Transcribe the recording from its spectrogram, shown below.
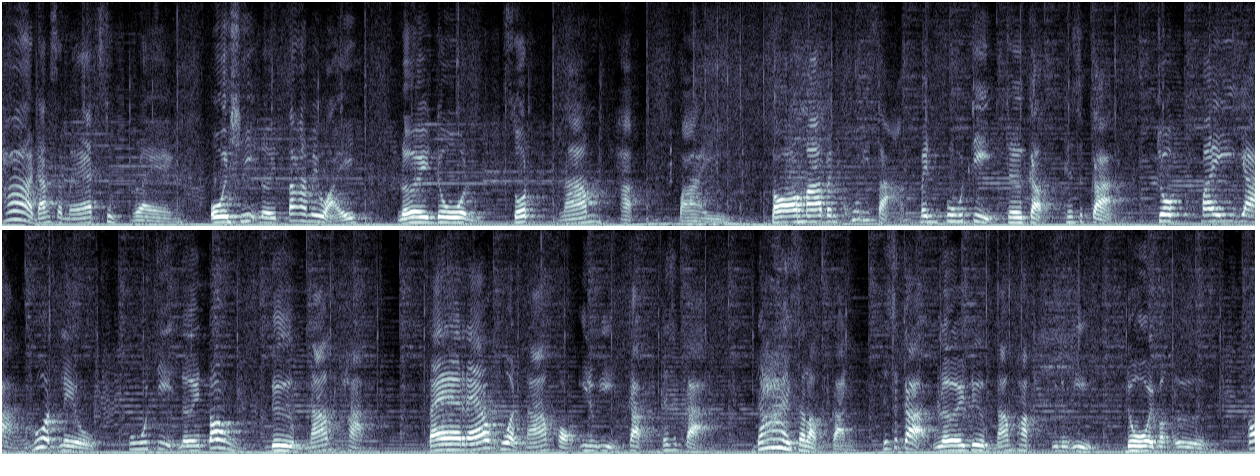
ท่าดังสมัสุดแรง โอชิเลยต้านไม่ไหว เลยโดนซดน้ำผักไป ต่อมาเป็นคู่ที่ 3 เป็นฟูจิเจอกับเทสกะ จบไปอย่างรวดเร็ว ฟูจิเลยต้องดื่มน้ำผัก แต่แล้วขวดน้ำของอินุอิกับเทสกะ ได้สลับกัน เทสกะเลยดื่มน้ำผักอินุอิโดยบังเอิญ ก็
